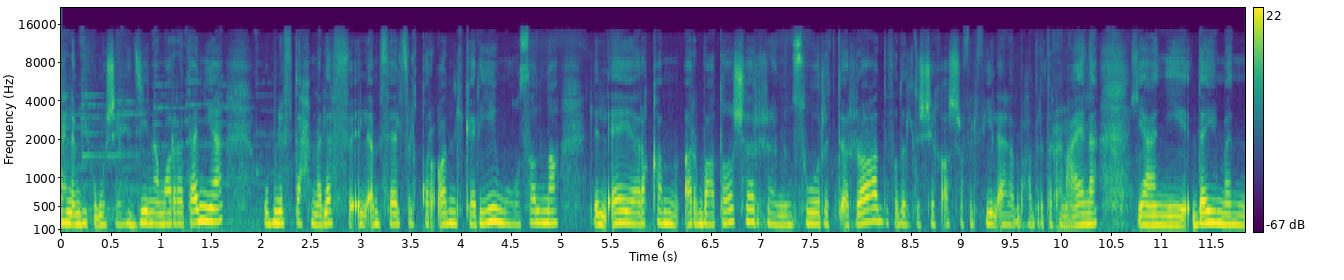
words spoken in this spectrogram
أهلا بكم مشاهدينا مرة تانية وبنفتح ملف الأمثال في القرآن الكريم ووصلنا للآية رقم 14 من سورة الرعد. فضيلة الشيخ أشرف الفيل أهلا بحضرتك معانا. يعني دايما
